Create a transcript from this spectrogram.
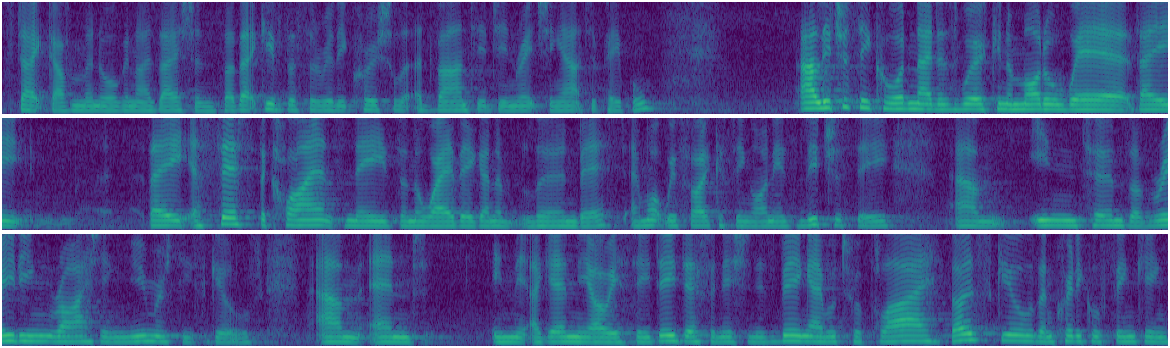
state government organisation, so that gives us a really crucial advantage in reaching out to people. Our literacy coordinators work in a model where they they assess the client's needs and the way they're going to learn best, and what we're focusing on is literacy um, in terms of reading, writing, numeracy skills, um, and in the, again, the OECD definition is being able to apply those skills and critical thinking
